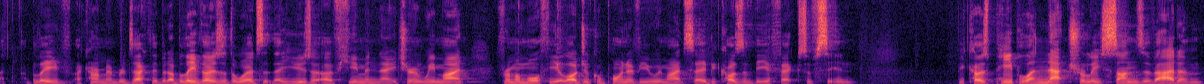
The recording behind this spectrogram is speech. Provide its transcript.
I believe, I can't remember exactly, but I believe those are the words that they use of human nature, and we might from a more theological point of view, we might say because of the effects of sin. Because people are naturally sons of Adam,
